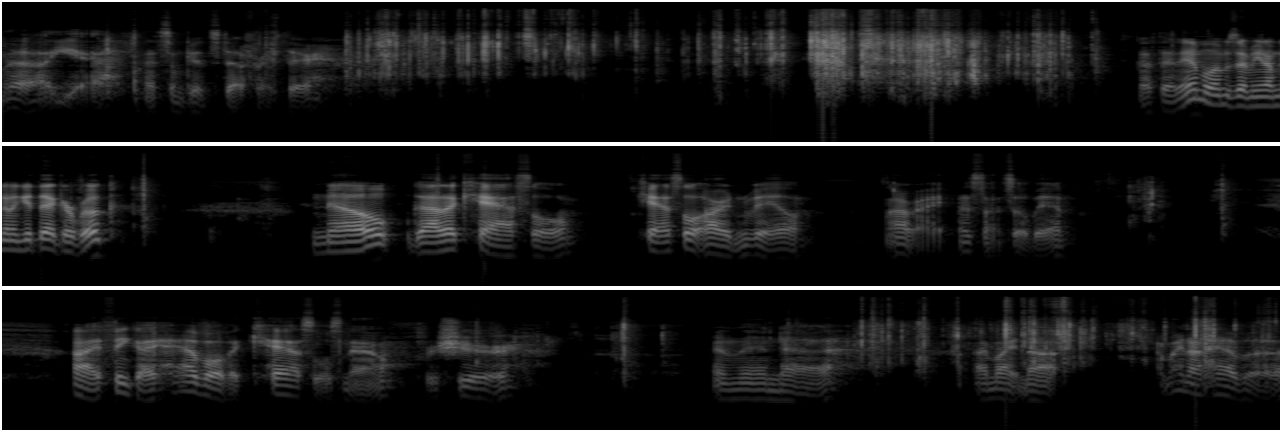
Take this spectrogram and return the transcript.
Uh, yeah, that's some good stuff right there. Got that emblem. Does that mean I'm going to get that Garruk? No, got a castle. Castle Ardenvale. Alright, that's not so bad. I think I have all the castles now, for sure. And then, uh, I might not, I might not have a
